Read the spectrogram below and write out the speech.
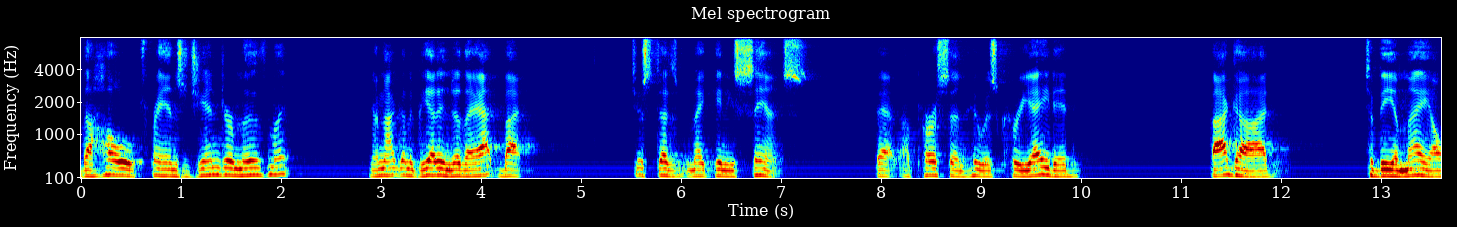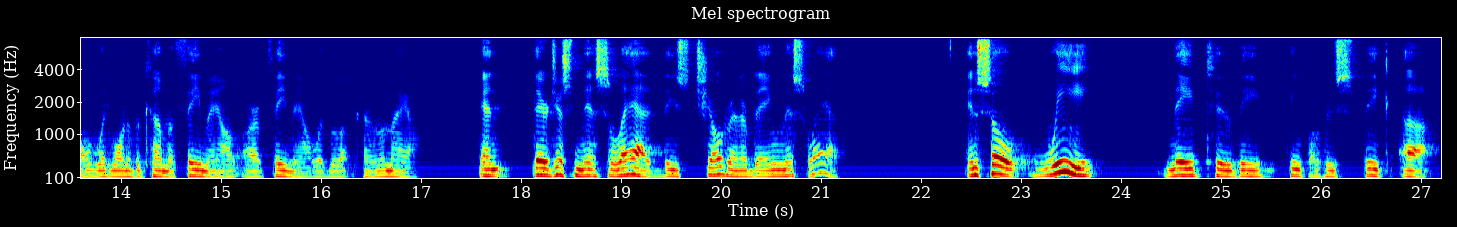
the whole transgender movement. I'm not going to get into that, but just doesn't make any sense that a person who was created by God to be a male would want to become a female or a female would become a male. And they're just misled. These children are being misled. And so we need to be people who speak up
